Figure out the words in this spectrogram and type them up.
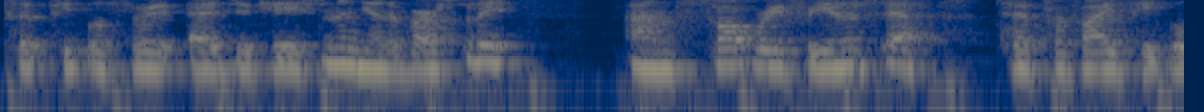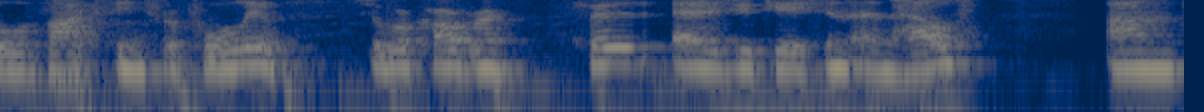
put people through education and university, and Stopgrade for UNICEF to provide people with vaccines for polio. So we're covering food, education, and health. And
